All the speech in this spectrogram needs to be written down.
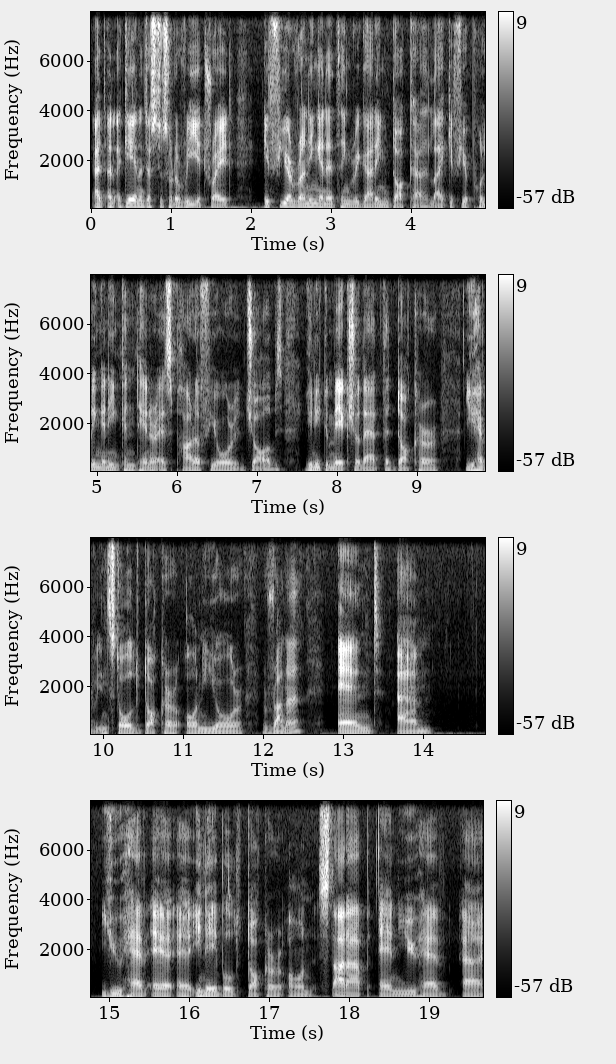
and, and again just to sort of reiterate if you're running anything regarding Docker, like if you're pulling any container as part of your jobs, you need to make sure that the Docker, you have installed Docker on your runner and um, you have a, a enabled Docker on startup and you have uh,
